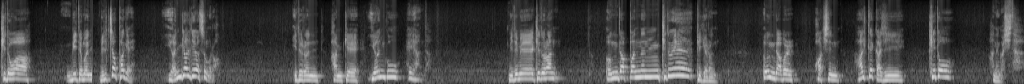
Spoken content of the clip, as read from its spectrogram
기도와 믿음은 밀접하게 연결되었으므로 이들은 함께 연구해야 한다. 믿음의 기도란 응답받는 기도의 비결은 응답을 확신할 때까지 기도하는 것이다.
